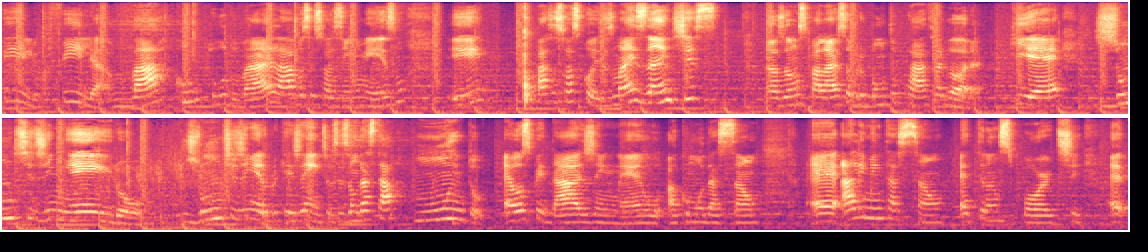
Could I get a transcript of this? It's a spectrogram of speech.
filho, filha, vá com tudo, vai lá você sozinho mesmo e faça suas coisas. Mas antes, nós vamos falar sobre o ponto 4 agora, que é junte dinheiro. Junte dinheiro, porque, gente, vocês vão gastar muito. É hospedagem, né, acomodação, é alimentação, é transporte, é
